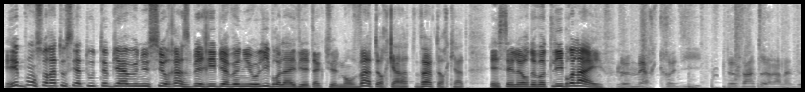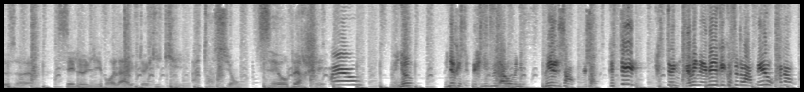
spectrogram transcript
Et bonsoir à tous et à toutes, bienvenue sur Raspberry, bienvenue au Libre Live, il est actuellement 20h04, 20h04, et c'est l'heure de votre Libre Live. Le mercredi, de 20h à 22h, c'est le Libre Live de Guigui. Attention, c'est au perché. Miaou Minou Minou, qu'est-ce que tu fais là-haut, Minou? Minou, descends, descends Christine Christine Minou, Minou, qui est couché devant Minou, attends,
